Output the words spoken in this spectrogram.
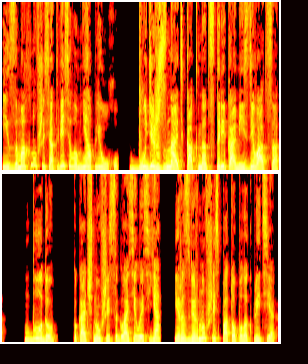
И, замахнувшись, отвесила мне оплеуху. «Будешь знать, как над стариками издеваться!» «Буду!» Покачнувшись, согласилась я и, развернувшись, потопала к плите.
